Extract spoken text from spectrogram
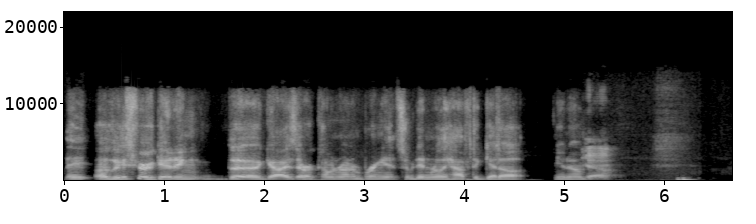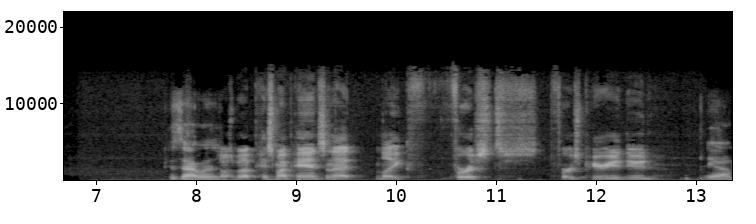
they at least we were getting the guys that were coming around and bringing it, so we didn't really have to get up, you know, yeah. because that was. I was about to piss my pants in that like first first period, dude. yeah.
